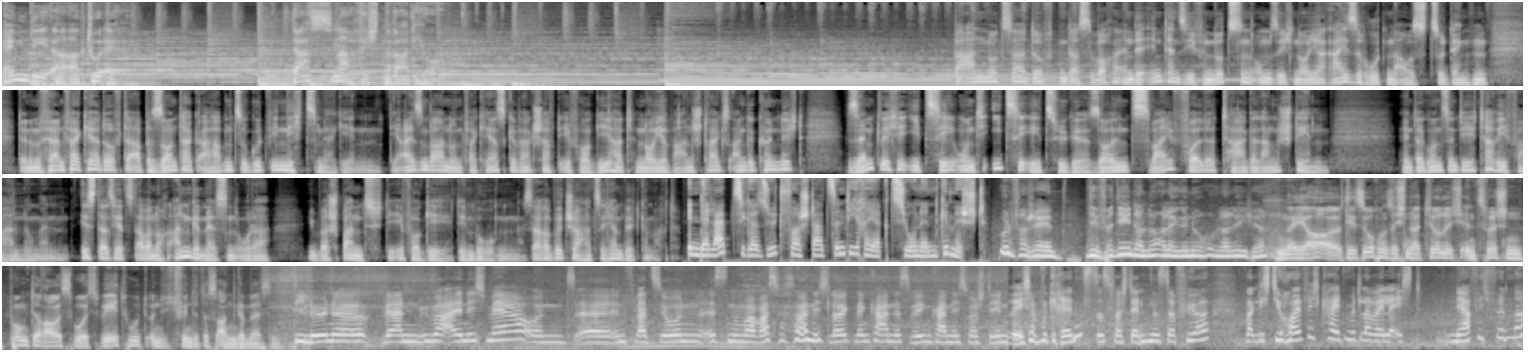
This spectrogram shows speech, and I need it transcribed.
MDR aktuell. Das Nachrichtenradio. Bahnnutzer dürften das Wochenende intensiv nutzen, um sich neue Reiserouten auszudenken. Denn im Fernverkehr dürfte ab Sonntagabend so gut wie nichts mehr gehen. Die Eisenbahn- und Verkehrsgewerkschaft EVG hat neue Warnstreiks angekündigt. Sämtliche IC- und ICE-Züge sollen zwei volle Tage lang stehen. Hintergrund sind die Tarifverhandlungen. Ist das jetzt aber noch angemessen oder überspannt die EVG den Bogen. Sarah Bütscher hat sich ein Bild gemacht. In der Leipziger Südvorstadt sind die Reaktionen gemischt. Unverschämt. Die verdienen dann nur alle genug, oder nicht? Ja? Naja, die suchen sich natürlich inzwischen Punkte raus, wo es weh tut und ich finde das angemessen. Die Löhne werden überall nicht mehr und äh, Inflation ist nun mal was, was man nicht leugnen kann. Deswegen kann ich verstehen. Ich habe begrenztes Verständnis dafür, weil ich die Häufigkeit mittlerweile echt nervig finde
